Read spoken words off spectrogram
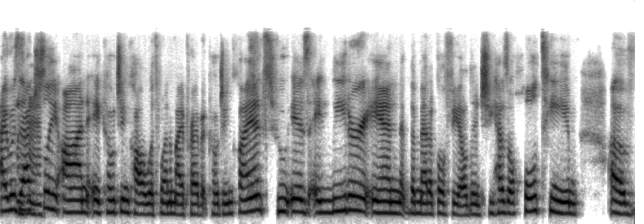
I was mm-hmm. actually on a coaching call with one of my private coaching clients who is a leader in the medical field and she has a whole team of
